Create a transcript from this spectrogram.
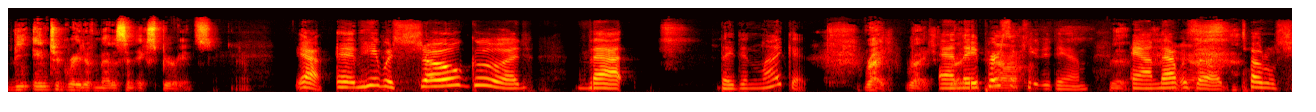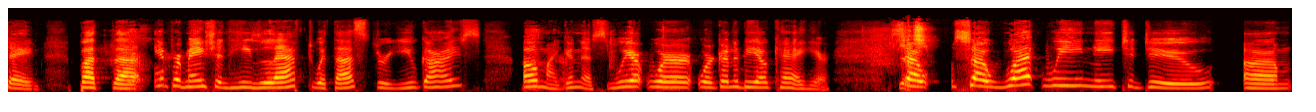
the integrative medicine experience. Yeah, and he was so good that they didn't like it Right, right. and right. they persecuted him. Yeah. And that was Yeah. a total shame. But the information he left with us through you guys, oh my goodness, we're we're we're going to be okay here. So Yes. so what we need to do um,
